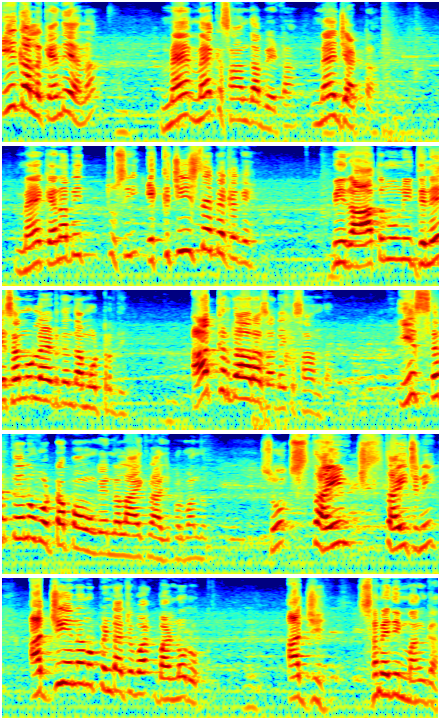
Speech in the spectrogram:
ਇਹ ਗੱਲ ਕਹਿੰਦੇ ਆ ਨਾ, ਮੈਂ ਮੈਂ ਕਿਸਾਨ ਦਾ ਬੇਟਾ, ਮੈਂ ਜੱਟ ਆ। ਮੈਂ ਕਹਿੰਦਾ ਵੀ ਤੁਸੀਂ ਇੱਕ ਚੀਜ਼ ਤੇ ਵਿਕ ਗਏ, ਵੀ ਰਾਤ ਨੂੰ ਨਹੀਂ, ਦਿਨੇ ਸਾਨੂੰ ਲਾਈਟ ਦਿੰਦਾ ਮੋਟਰ ਦੀ। ਆਹ ਕਿਰਦਾਰ ਆ ਸਾਡੇ ਕਿਸਾਨ ਦਾ। ਇਹ ਸਿਰ ਤੇ ਇਹਨੂੰ ਵੋਟਾਂ ਪਾਉਂਗੇ ਨਲਾਇਕ ਰਾਜ ਪ੍ਰਬੰਧਨ ਸੋ 27 27 ਚ ਨਹੀਂ, ਅੱਜ ਹੀ ਇਹਨਾਂ ਨੂੰ ਪਿੰਡਾਂ ਚ ਵ- ਵੜਨੋਂ ਰੋਕ। ਅੱਜ ਹੀ, ਸਮੇਂ ਦੀ ਮੰਗ ਆ।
